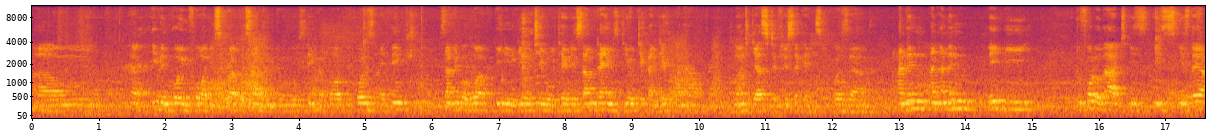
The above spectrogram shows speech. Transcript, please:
um, uh, even going forward is probably something to think about because I think some people who have been in DOT will tell you sometimes DOT can take one hour, not just a few seconds. Because uh, and then and, and then maybe to follow that is is is there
